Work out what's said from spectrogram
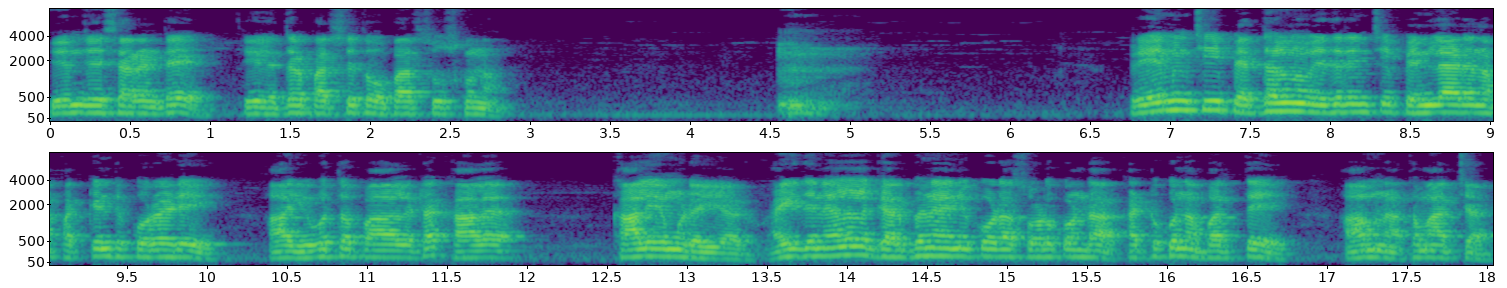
ఏం చేశారంటే వీళ్ళిద్దరి పరిస్థితి ఒకసారి చూసుకున్నాం. ప్రేమించి పెద్దలను ఎదిరించి పెండ్లాడిన పక్కింటి కుర్రాడే ఆ యువత పాలట కాల కాలేముడయ్యాడు ఐదు నెలల గర్భిణిని కూడా చూడకుండా కట్టుకున్న భర్తే ఆమెను హతమార్చారు.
